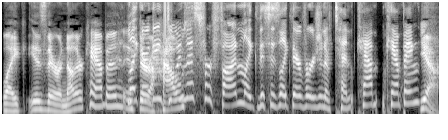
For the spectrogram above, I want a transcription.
Like, is there another cabin? Is like there are they house? doing this for fun like this is like their version of tent camp camping Yeah,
